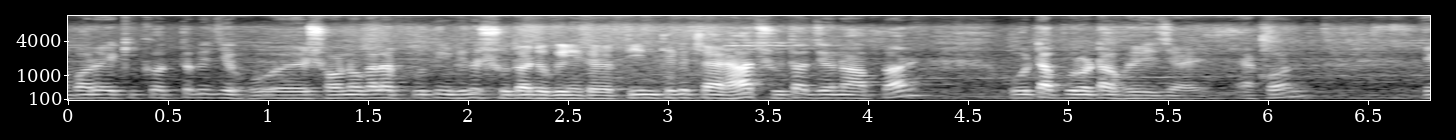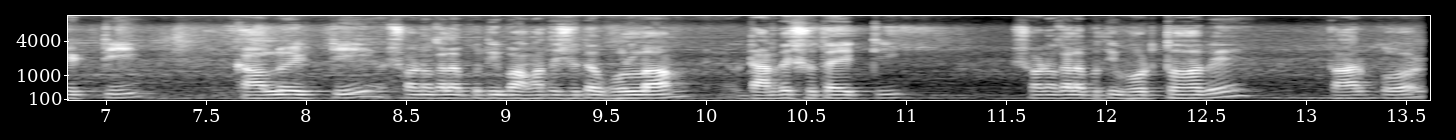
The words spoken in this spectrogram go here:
আবারও কী করতে হবে যে স্বর্ণকালার পুঁতির ভিতরে সুতা ঢুকিয়ে নিতে হবে। তিন থেকে চার হাত সুতার জন্য আপনার ওটা পুরোটা হয়ে যায়। এখন একটি কালো একটি স্বর্ণকালা পুঁতি বাম হাতে সুতা ভরলাম। ডান হাতে সুতা একটি স্বর্ণকালা পুঁতি ভরতে হবে। তারপর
